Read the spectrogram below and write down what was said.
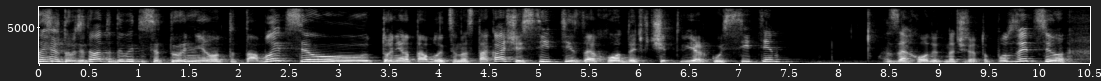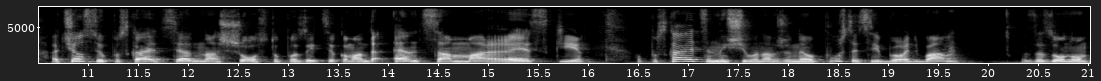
Ну що ж, друзі, давайте дивитися турнірну та- таблицю. Турнірна таблиця у нас така, що Сіті заходить в четвірку Сіті. Заходить на четверту позицію, а Челсі опускається на шосту позицію. Команда Енца Марескі опускається, нижче вона вже не опуститься, і боротьба за зону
